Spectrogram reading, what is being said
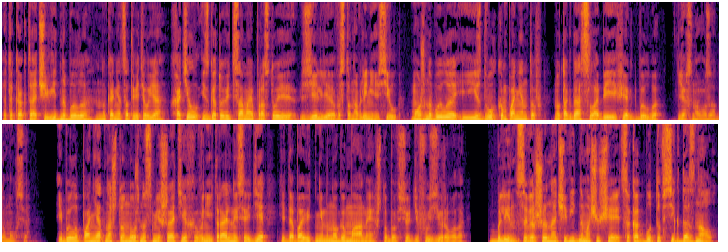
это как-то очевидно было», – наконец ответил я. «Хотел изготовить самое простое зелье восстановления сил. Можно было и из двух компонентов, но тогда слабее эффект был бы». Я снова задумался и было понятно, что нужно смешать их в нейтральной среде и добавить немного маны, чтобы все диффузировало. «Блин, совершенно очевидным ощущается, как будто всегда знал»,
